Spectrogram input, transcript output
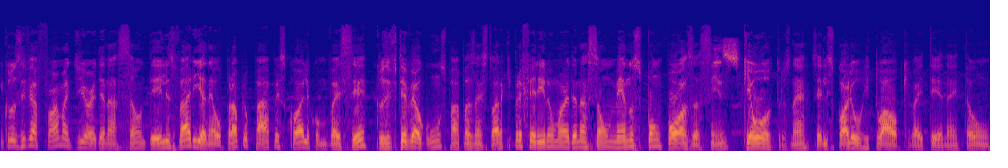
Inclusive a forma de ordenação deles varia, né? O próprio Papa escolhe como vai ser. Inclusive teve alguns papas na história que preferiram uma ordenação menos pomposa, assim, Isso. que outros, né? Ele escolhe o ritual que vai ter, né? Então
